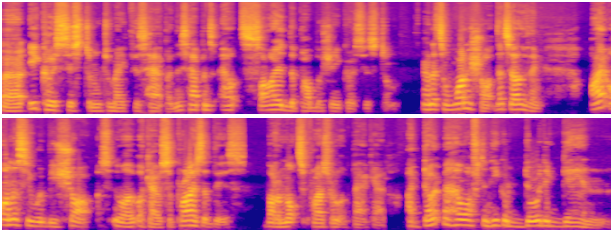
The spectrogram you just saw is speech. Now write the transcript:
uh, ecosystem to make this happen. This happens outside the publishing ecosystem, and it's a one shot. That's the other thing. I honestly would be shocked. Well, okay, I was surprised at this, but I'm not surprised when I look back at it. I don't know how often he could do it again.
